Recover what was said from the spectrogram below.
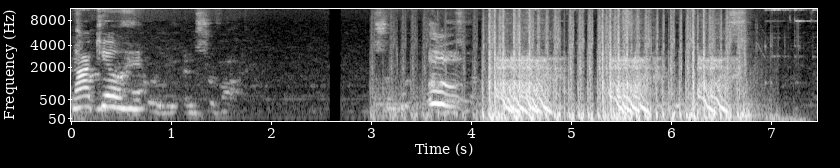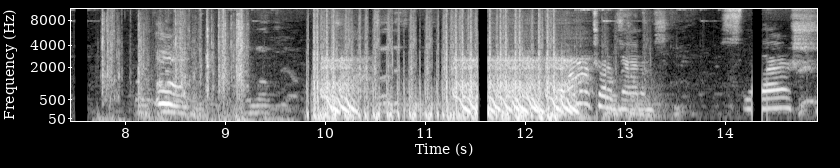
Not kill him. I'm gonna try to ban him. Slash slash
